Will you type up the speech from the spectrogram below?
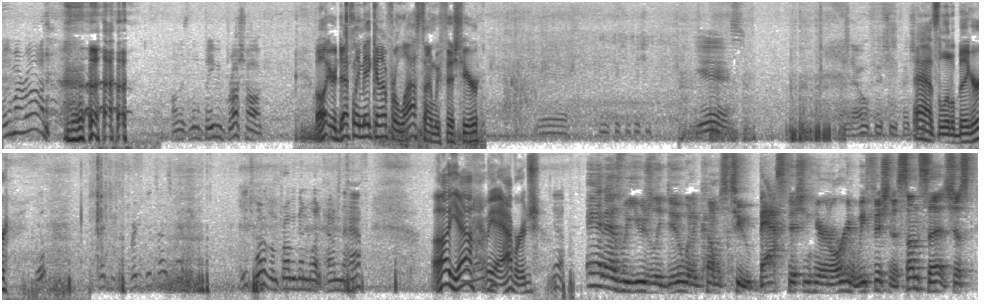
at my rod. On this little baby brush hog. Well, you're definitely making up for last time we fished here. Yeah. Fishy, fishy. Yes. Hello, fishy, fishy. That's a little bigger. Yep. catching some pretty good sized fish. Each one of them probably been what a pound and a half. Uh, yeah, I mean, average. Yeah. And as we usually do when it comes to bass fishing here in Oregon, we fish in a sunset. It's just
